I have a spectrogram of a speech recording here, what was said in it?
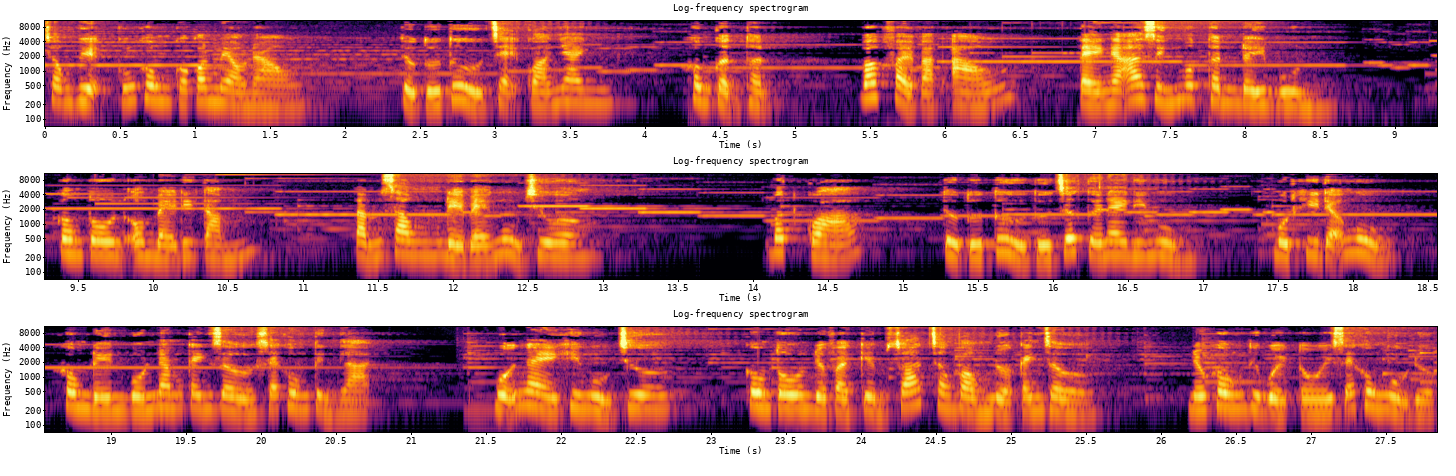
Trong viện cũng không có con mèo nào Tiểu tứ tử chạy quá nhanh, không cẩn thận, vấp phải vạt áo, té ngã dính một thân đầy bùn. Công tôn ôm bé đi tắm, tắm xong để bé ngủ trưa. Bất quá, tiểu tứ tử từ trước tới nay đi ngủ, một khi đã ngủ, không đến 4 năm canh giờ sẽ không tỉnh lại. Mỗi ngày khi ngủ trưa, công tôn đều phải kiểm soát trong vòng nửa canh giờ, nếu không thì buổi tối sẽ không ngủ được.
